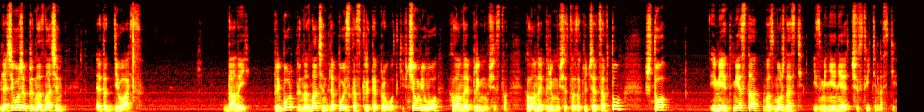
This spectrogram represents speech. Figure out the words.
Для чего же предназначен этот девайс? Данный прибор предназначен для поиска скрытой проводки. В чем его главное преимущество? Главное преимущество заключается в том, что имеет место возможность изменения чувствительности.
